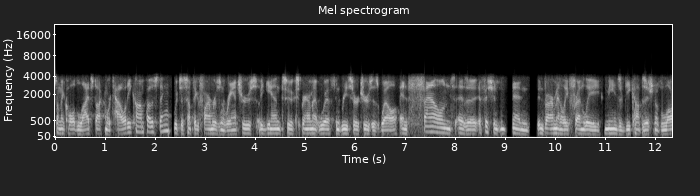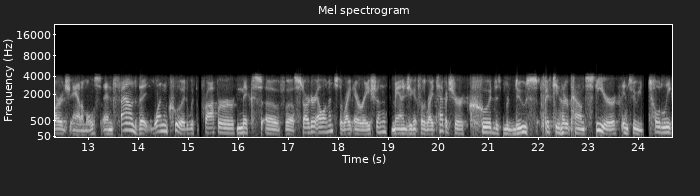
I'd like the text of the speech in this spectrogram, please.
something called livestock mortality composting, which is something farmers and ranchers began to experiment with, and researchers as well, and found as an efficient and environmentally friendly means of decomposition of large animals, and found that one could, with the proper mix of uh, starter elements, the right aeration, managing it for the right temperature, could reduce 1,500 pound steer into totally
